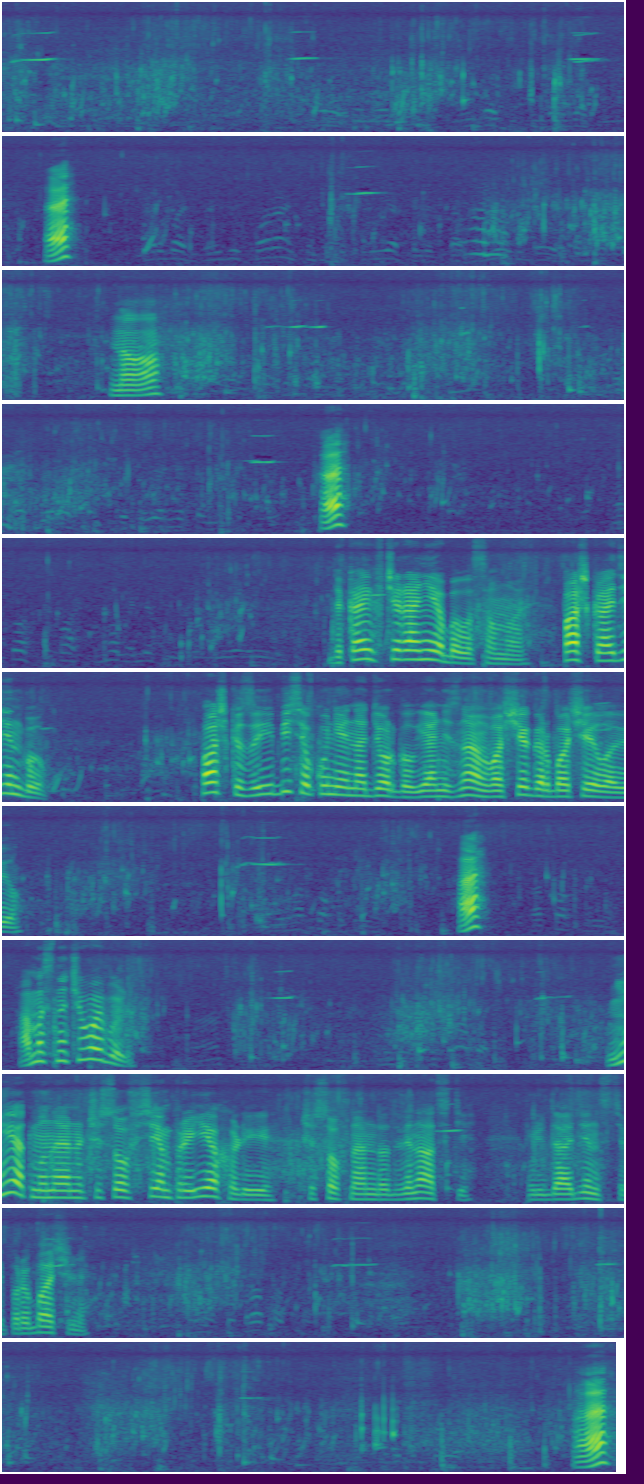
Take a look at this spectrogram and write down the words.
А? Ну. А? Да их вчера не было со мной. Пашка один был. Пашка, заебись, окуней надергал. Я не знаю, он вообще горбачей ловил. А? А мы с ночевой были? Нет, мы, наверное, часов в 7 приехали и часов, наверное, до 12 или до 11 порыбачили. А?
